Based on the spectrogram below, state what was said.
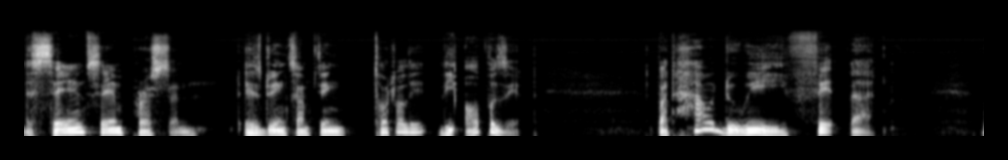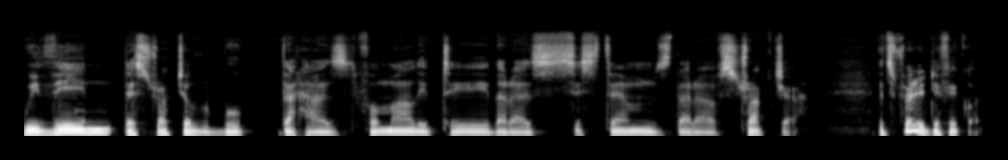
the same same person is doing something totally the opposite. But how do we fit that within the structure of a book that has formality, that has systems, that have structure. It's very difficult.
